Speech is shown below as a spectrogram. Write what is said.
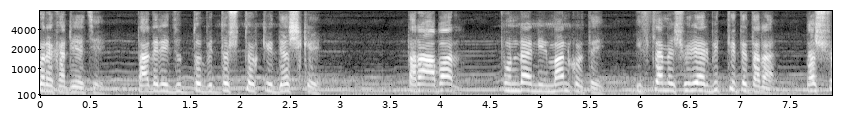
করে কাটিয়েছে, তাদের এই যুদ্ধ বিধ্বস্ত একটি দেশকে তারা আবার পুনরায় নির্মাণ করতে ইসলামের শরিয়ার ভিত্তিতে তারা রাষ্ট্র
